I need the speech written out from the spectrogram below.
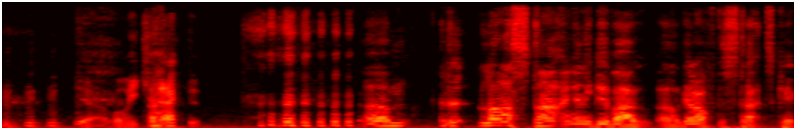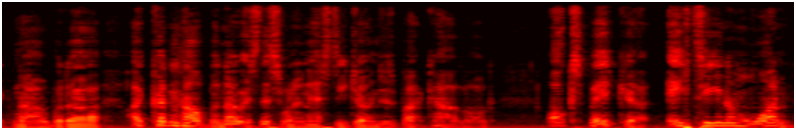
Yeah, well, he connected. Um, the last stat I'm going to give out, I'll get off the stats kick now, but uh, I couldn't help but notice this one in SD Jones's back catalogue. Ox Baker, 18 and 1.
